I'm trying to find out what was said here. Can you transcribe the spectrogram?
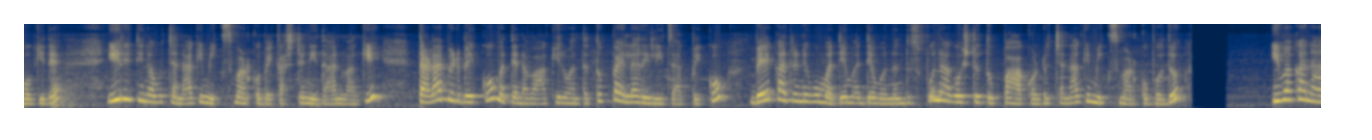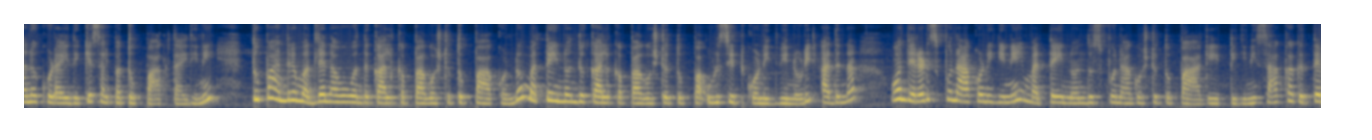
ಹೋಗಿದೆ. ಈ ರೀತಿ ನಾವು ಚೆನ್ನಾಗಿ ಮಿಕ್ಸ್ ಮಾಡ್ಕೋಬೇಕು ಅಷ್ಟೇ ನಿಧಾನವಾಗಿ. ತಳ ಬಿಡಬೇಕು ಮತ್ತು ನಾವು ಹಾಕಿರುವಂಥ ತುಪ್ಪ ಎಲ್ಲ ರಿಲೀಸ್ ಆಗಬೇಕು. ಬೇಕಾದರೆ ನೀವು ಮಧ್ಯೆ ಮಧ್ಯೆ ಒಂದೊಂದು ಸ್ಪೂನ್ ಆಗೋಷ್ಟು ತುಪ್ಪ ಹಾಕ್ಕೊಂಡು ಚೆನ್ನಾಗಿ ಮಿಕ್ಸ್ ಮಾಡ್ಕೋಬೋದು. ಇವಾಗ ನಾನು ಕೂಡ ಇದಕ್ಕೆ ಸ್ವಲ್ಪ ತುಪ್ಪ ಹಾಕ್ತಾ ಇದ್ದೀನಿ. ತುಪ್ಪ ಅಂದರೆ ಮೊದಲೇ ನಾವು ಒಂದು ಕಾಲು ಕಪ್ ಆಗೋಷ್ಟು ತುಪ್ಪ ಹಾಕ್ಕೊಂಡು ಮತ್ತೆ ಇನ್ನೊಂದು ಕಾಲು ಕಪ್ ಆಗೋಷ್ಟು ತುಪ್ಪ ಉಳಿಸಿಟ್ಕೊಂಡಿದ್ವಿ ನೋಡಿ. ಅದನ್ನು ಒಂದೆರಡು ಸ್ಪೂನ್ ಹಾಕ್ಕೊಂಡಿದ್ದೀನಿ ಮತ್ತು ಇನ್ನೊಂದು ಸ್ಪೂನ್ ಆಗೋಷ್ಟು ತುಪ್ಪ ಹಾಗೆ ಇಟ್ಟಿದ್ದೀನಿ. ಸಾಕಾಗುತ್ತೆ,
